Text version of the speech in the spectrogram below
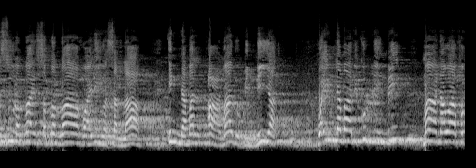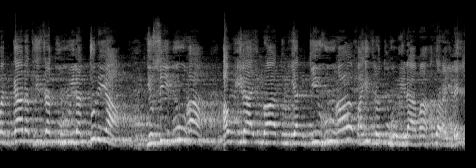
رسول الله صلى الله عليه وسلم إنما الأعمال بالنيات وإنما لكل امرئ ما نوى فمن كانت هجرته إلى الدنيا يصيبها أو إلى امرأة ينكيهها فهجرته إلى ما حضر إليه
